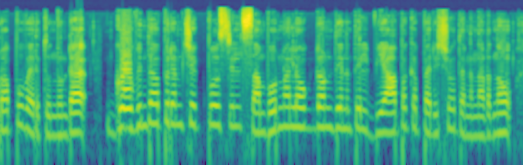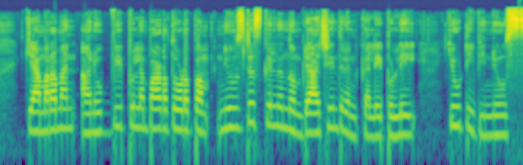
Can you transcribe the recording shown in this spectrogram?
ഉറപ്പുവരുത്തുന്നുണ്ട് ഗോവിന്ദാപുരം ചെക്ക് പോസ്റ്റിൽ സമ്പൂർണ ലോക്ഡൌൺ ദിനത്തിൽ വ്യാപക പരിശോധന നടന്നു. Cameraman Anoop V. പുല്ലമ്പാടത്തോടൊപ്പം ന്യൂസ് ഡെസ്കിൽ നിന്നും Rajendran Kallepully U T V news.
